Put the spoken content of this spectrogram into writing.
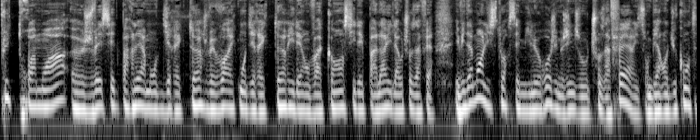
plus de trois mois, euh, je vais essayer de parler à mon directeur, je vais voir avec mon directeur, il est en vacances, il est pas là, il a autre chose à faire. Évidemment, l'histoire, c'est 1000 euros, j'imagine qu'ils ont autre chose à faire, ils sont bien rendus compte.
